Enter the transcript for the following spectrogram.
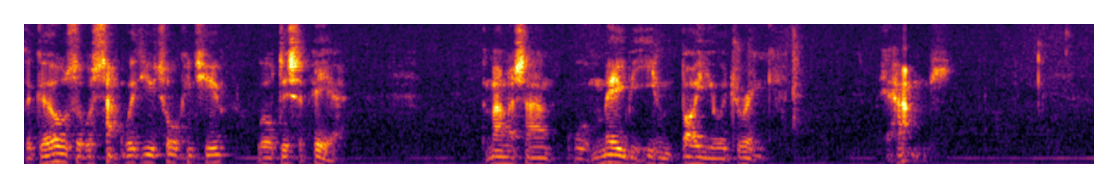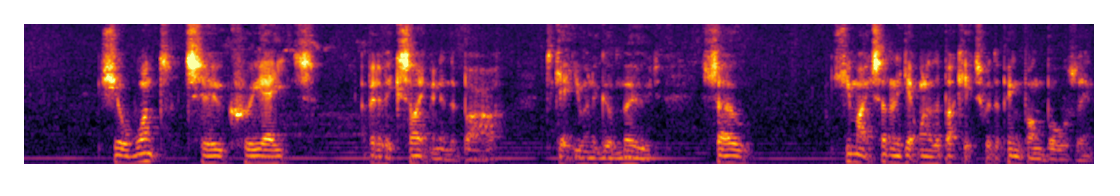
The girls that were sat with you talking to you will disappear. The mama-san will maybe even buy you a drink. It happens. She'll want to create a bit of excitement in the bar to get you in a good mood. So she might suddenly get one of the buckets with the ping pong balls in.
